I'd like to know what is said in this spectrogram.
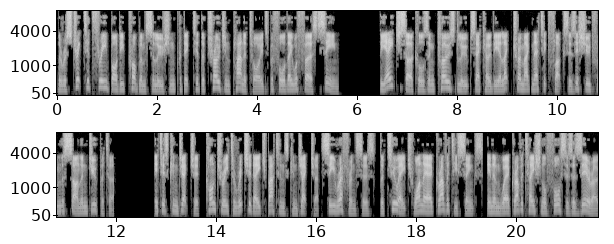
The restricted three-body problem solution predicted the Trojan planetoids before they were first seen. The H-circles and closed loops echo the electromagnetic fluxes issued from the Sun and Jupiter. It is conjectured, contrary to Richard H. Battin's conjecture see references, the 2H1 air gravity sinks, in and where gravitational forces are zero,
